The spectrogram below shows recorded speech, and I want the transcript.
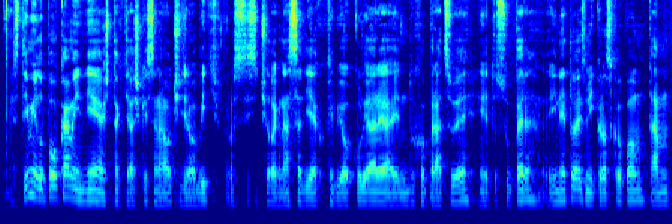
S tými lupovkami nie je až tak ťažké sa naučiť robiť, proste si človek nasadí ako keby okuliare a jednoducho pracuje, je to super. Iné to je s mikroskopom, tam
